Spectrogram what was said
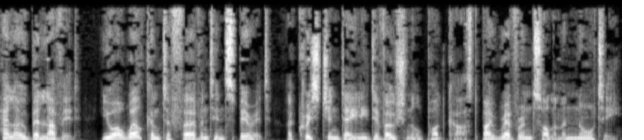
Hello, beloved. You are welcome to Fervent in Spirit, a Christian daily devotional podcast by Reverend Solomon Naughty.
